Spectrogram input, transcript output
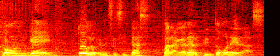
Stone Game, todo lo que necesitas para ganar criptomonedas.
